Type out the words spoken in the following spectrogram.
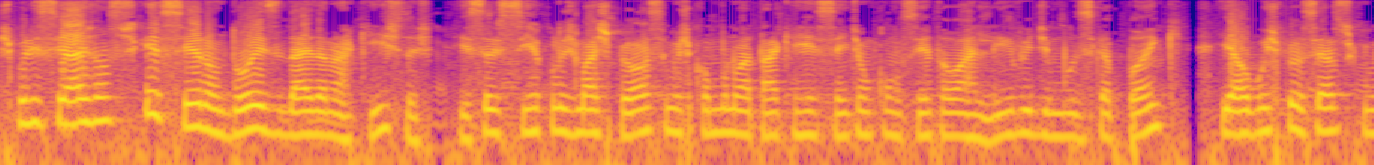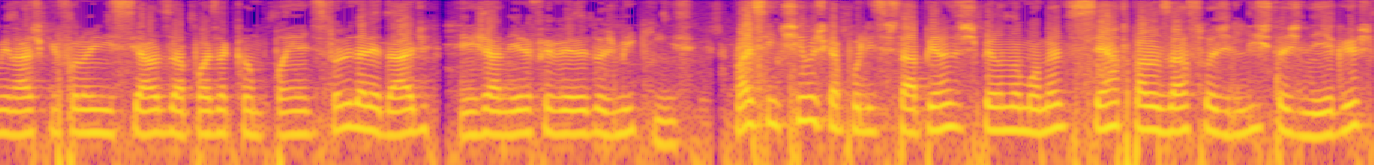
Os policiais não se esqueceram dos e das anarquistas e seus círculos mais próximos, como no ataque recente a um concerto ao ar livre de música punk e alguns processos criminais que foram iniciados após a campanha de solidariedade em janeiro e fevereiro de 2015. Nós sentimos que a polícia está apenas esperando o momento certo para usar suas listas negras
